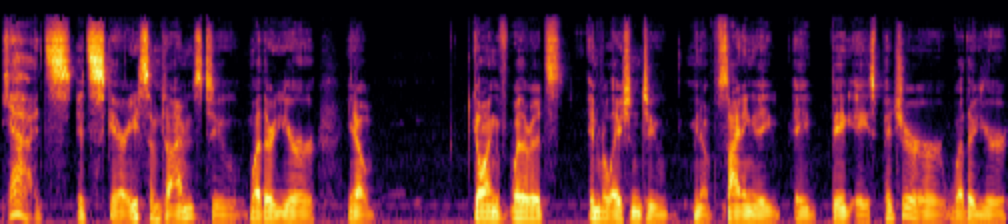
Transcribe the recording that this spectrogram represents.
Yeah, it's it's scary sometimes to whether you're you know going whether it's in relation to you know signing a, a big ace pitcher or whether you're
